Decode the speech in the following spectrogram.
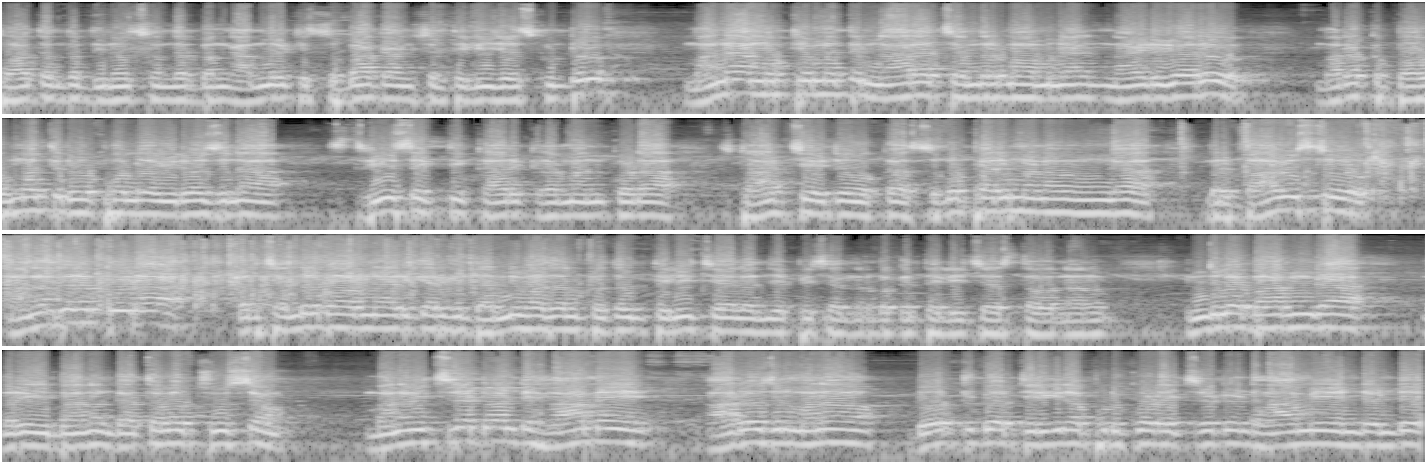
స్వాతంత్ర దినోత్సవం సందర్భంగా అందరికీ శుభాకాంక్షలు తెలియజేసుకుంటూ మన ముఖ్యమంత్రి నారా చంద్రబాబు నాయుడు గారు మరొక బహుమతి రూపంలో ఈ రోజున స్త్రీ శక్తి కార్యక్రమాన్ని కూడా స్టార్ట్ చేయడం ఒక శుభ పరిమాణంగా మరి భావిస్తూ మనందరం కూడా మరి చంద్రబాబు నాయుడు గారికి ధన్యవాదాలు ప్రజలు తెలియచేయాలని చెప్పి సందర్భంగా తెలియచేస్తా ఉన్నాను. ఇందులో భాగంగా మరి మనం గతంలో చూసాం మనం ఇచ్చినటువంటి హామీ ఆ రోజున మనం డోర్ టు డోర్ తిరిగినప్పుడు కూడా ఇచ్చినటువంటి హామీ ఏంటంటే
